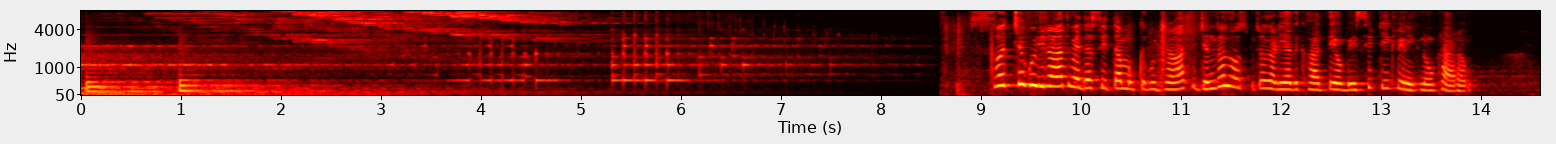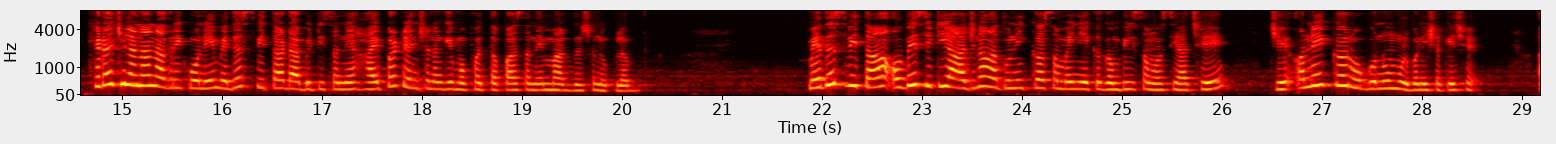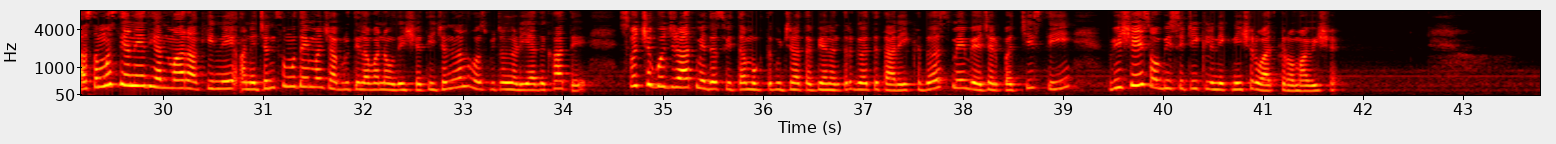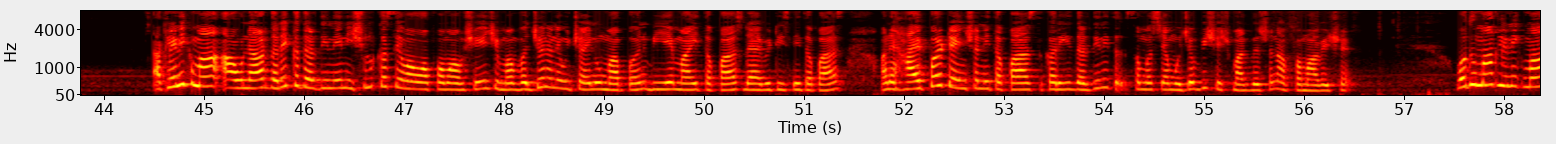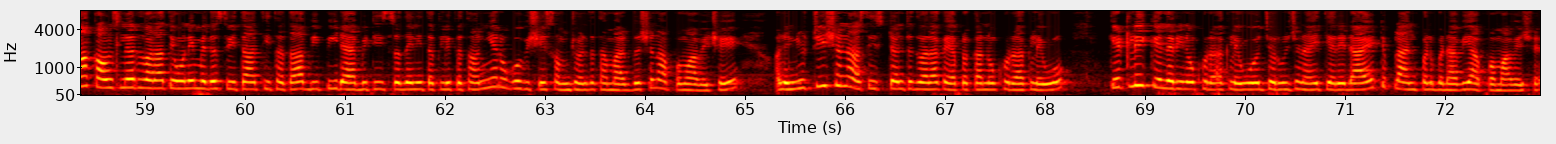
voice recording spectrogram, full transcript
સ્વચ્છ ગુજરાત મેદસ્વીતા મુક્ત Gujarat, general hospital Nadiad ખાતે ઓબેસિટી ક્લિનિકનો પ્રારંભ. ખેડા જિલ્લાના નાગરિકોને મેદસ્વીતા, ડાયાબિટીસ અને હાઇપર ટેન્શન અંગે મફત તપાસ અને માર્ગદર્શન ઉપલબ્ધ. મેદસ્વીતા ઓબેસિટી આજના આધુનિક સમયની એક ગંભીર સમસ્યા છે, જે અનેક રોગોનું મૂળ બની શકે છે. આ સમસ્યાને ધ્યાનમાં રાખીને અને જનસમુદાયમાં જાગૃતિ લાવવાના ઉદ્દેશ્યથી જનરલ હોસ્પિટલ નડિયાદ ખાતે સ્વચ્છ ગુજરાત મેદસ્વીતા મુક્ત ગુજરાત અભિયાન અંતર્ગત તારીખ દસ મે બે હજાર પચીસથી વિશેષ ઓબિસિટી ક્લિનિકની શરૂઆત કરવામાં આવી છે. આ ક્લિનિકમાં આવનાર દરેક દર્દીને નિઃશુલ્ક સેવાઓ આપવામાં આવશે, જેમાં વજન અને ઊંચાઈનું માપન બીએમઆઈ તપાસ, ડાયાબિટીસની તપાસ અને હાઇપર ટેન્શનની તપાસ કરી દર્દીની સમસ્યા મુજબ વિશેષ માર્ગદર્શન આપવામાં આવે છે. વધુમાં ક્લિનિકમાં કાઉન્સેલર દ્વારા તેઓને મેદસ્વીતાથી થતા બીપી, ડાયાબિટીસ હૃદયની તકલીફ તથા અન્ય રોગો વિશે સમજણ તથા માર્ગદર્શન આપવામાં આવે છે અને ન્યુટ્રિશન આસિસ્ટન્ટ દ્વારા કયા પ્રકારનો ખોરાક લેવો, કેટલી કેલરીનો ખોરાક લેવો જરૂર જણાય ત્યારે ડાયટ પ્લાન પણ બનાવી આપવામાં આવે છે.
